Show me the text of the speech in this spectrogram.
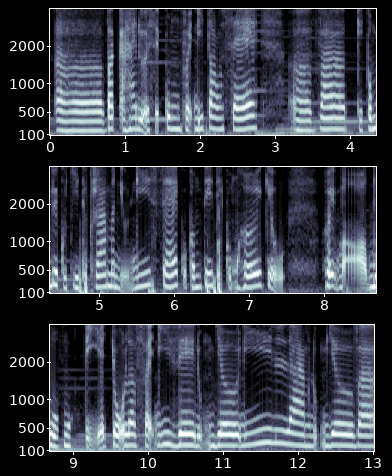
Uh, và cả hai đứa sẽ cùng phải đi tàu xe. Uh, và cái công việc của chị thực ra mà nếu đi xe của công ty thì cũng hơi kiểu hơi bỏ buộc một tí ở chỗ là phải đi về đúng giờ đi làm đúng giờ và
